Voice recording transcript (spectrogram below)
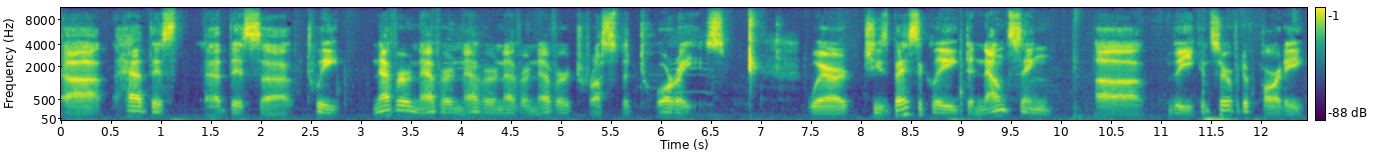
uh, had this had this uh, tweet: "Never, never, never, never, never trust the Tories," where she's basically denouncing uh, the Conservative Party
